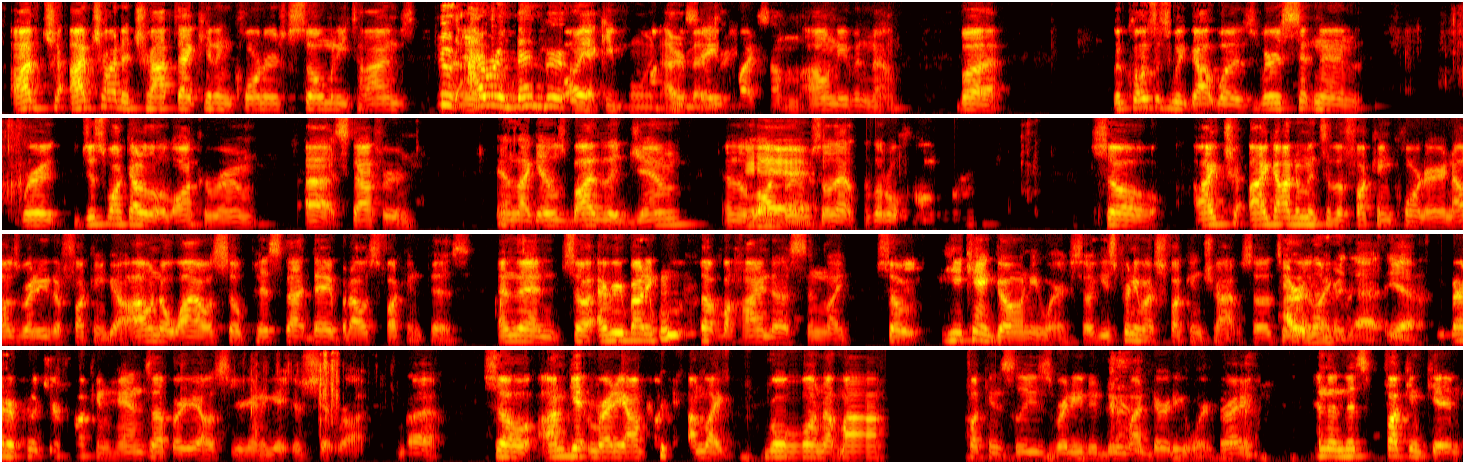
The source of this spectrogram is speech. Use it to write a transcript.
I've tr- I've tried to trap that kid in corners so many times. Dude, I remember. Oh yeah, keep going. I fucking saved by something. I don't even know. But the closest we got was we were sitting in, we're just walked out of the locker room at Stafford, and like it was by the gym and the locker room, so that little hall room. So I tr- I got him into the fucking corner and I was ready to fucking go. I don't know why I was so pissed that day, but I was fucking pissed. And then so everybody comes mm-hmm. up behind us and like so he can't go anywhere. So he's pretty much fucking trapped. So it's I either, remember like, that. Yeah. you better put your fucking hands up or else you're gonna get your shit rocked. But so I'm getting ready. I'm I'm like rolling up my fucking sleeves, ready to do my dirty work, right? And then this fucking kid,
